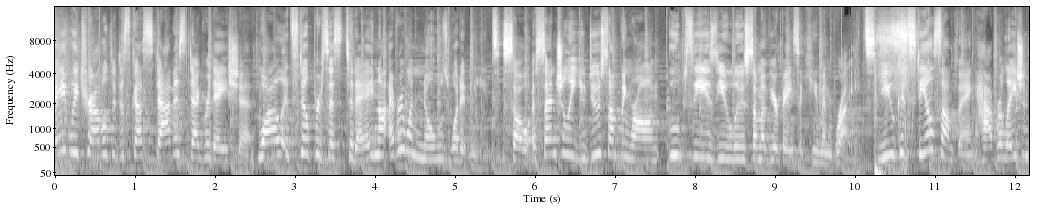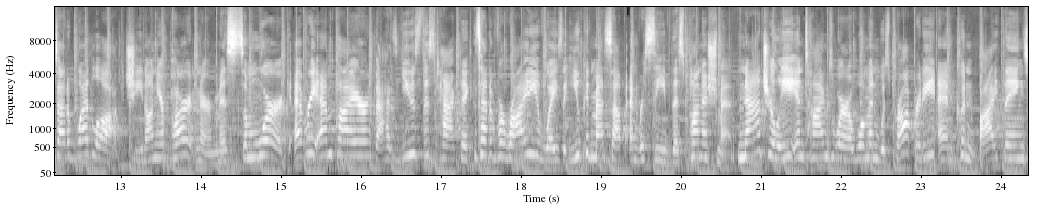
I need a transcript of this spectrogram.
8, we travel to discuss status degradation. While it still persists today, not everyone knows what it means. So essentially you do something wrong, oopsies, you lose some of your basic human rights. You could steal something, have relations out of wedlock, cheat on your partner, miss some work. Every empire that has used this tactic has had a variety of ways that you could mess up and receive this punishment. Naturally, in times where a woman was property and couldn't buy things,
